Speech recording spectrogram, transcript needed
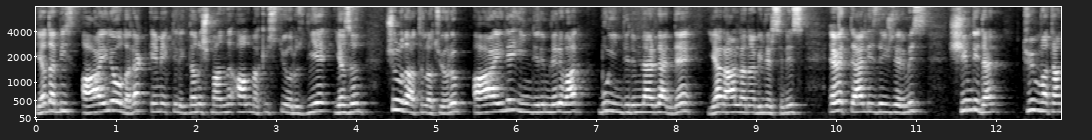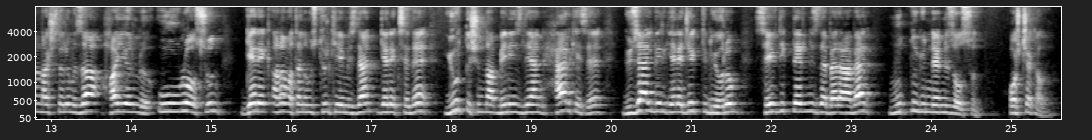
ya da biz aile olarak emeklilik danışmanlığı almak istiyoruz diye yazın. Şunu da hatırlatıyorum. Aile indirimleri var. Bu indirimlerden de yararlanabilirsiniz. Evet değerli izleyicilerimiz şimdiden tüm vatandaşlarımıza hayırlı uğurlu olsun. Gerek ana vatanımız Türkiye'mizden gerekse de yurt dışından beni izleyen herkese güzel bir gelecek diliyorum. Sevdiklerinizle beraber mutlu günleriniz olsun. Hoşçakalın.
